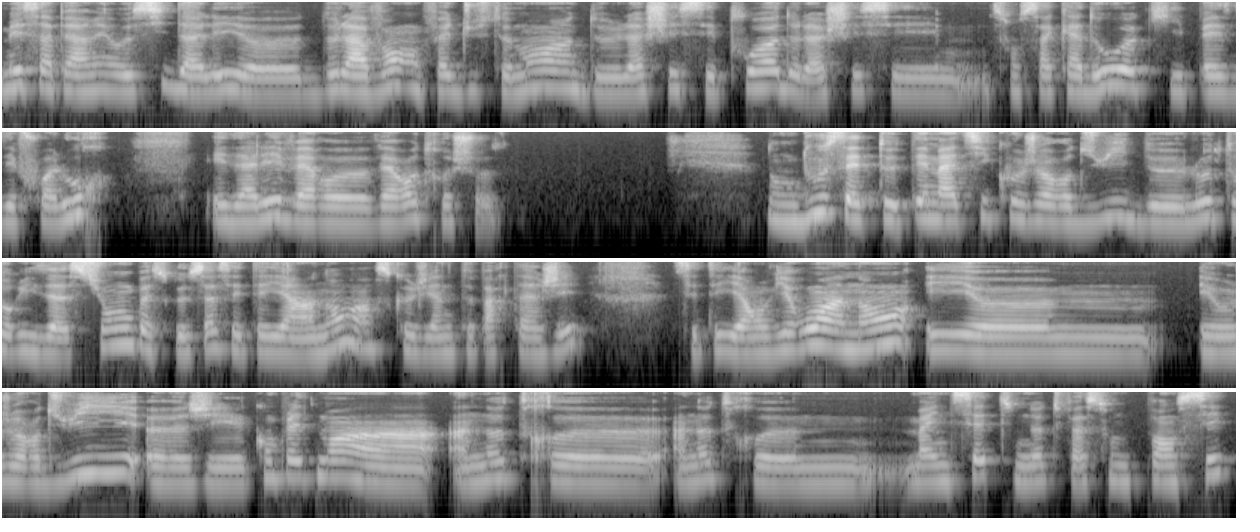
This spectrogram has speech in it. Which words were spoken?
mais ça permet aussi d'aller euh, de l'avant, en fait, justement, hein, de lâcher ses poids, de lâcher son sac à dos euh, qui pèse des fois lourd, et d'aller euh, vers autre chose. Donc d'où cette thématique aujourd'hui de l'autorisation, parce que ça c'était il y a un an, hein, ce que je viens de te partager. C'était il y a environ un an, et, euh, et aujourd'hui euh, j'ai complètement un, autre, euh, un autre mindset, une autre façon de penser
